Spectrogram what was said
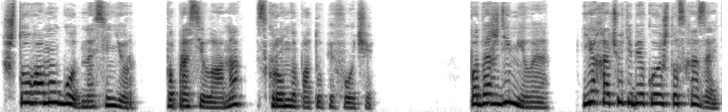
«Что вам угодно, сеньор?» — попросила она, скромно потупив очи. «Подожди, милая, я хочу тебе кое-что сказать»,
